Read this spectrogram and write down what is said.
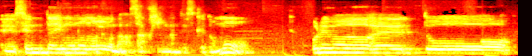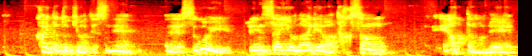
えー、戦隊もののような作品なんですけどもこれは、えー、っと書いた時はですね、えー、すごい連載用のアイデアはたくさんあったので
